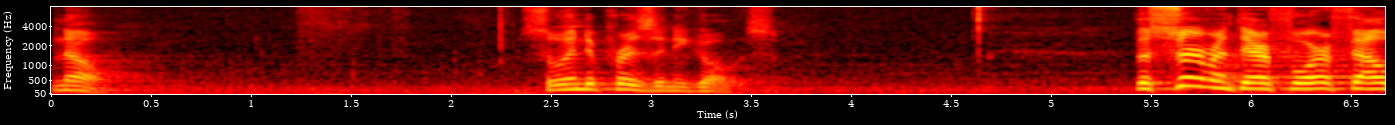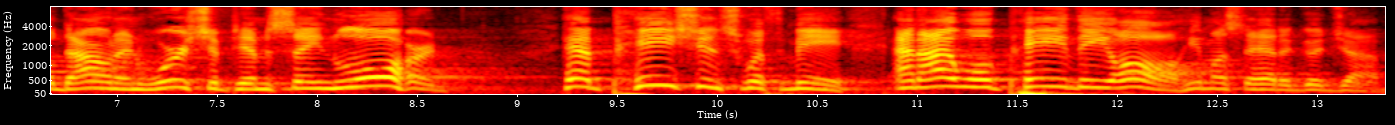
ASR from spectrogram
No. So into prison he goes. The servant therefore fell down and worshipped him, saying, Lord, have patience with me, and I will pay thee all. He must have had a good job.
